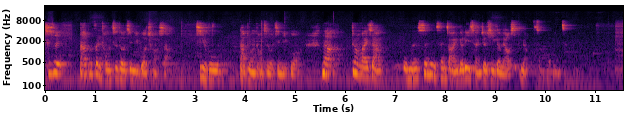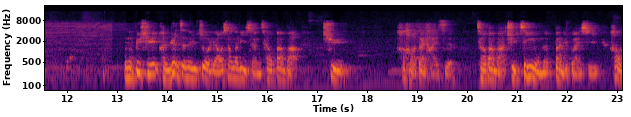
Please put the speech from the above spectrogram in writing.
其实大部分同志都经历过创伤，几乎大部分同志都经历过。那对我们来讲，我们生命成长一个历程，就是一个疗疗伤的历程。我们必须很认真的去做疗伤的历程，才有办法去好好带孩子，才有办法去经营我们的伴侣关系，好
